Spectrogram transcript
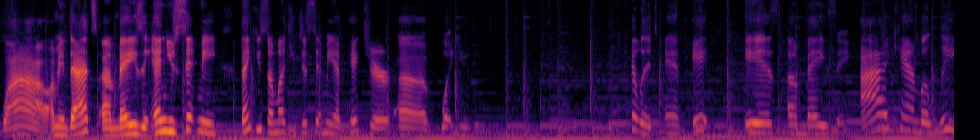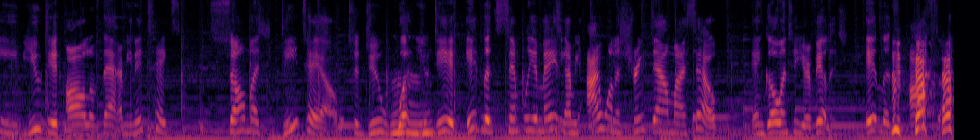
Wow. I mean, that's amazing. And you sent me, thank you so much. You just sent me a picture of what you village and it is amazing. I can't believe you did all of that. I mean, it takes so much detail to do mm-hmm. what you mm-hmm. did. It looks simply amazing. I mean, I want to shrink down myself and go into your village. It looks awesome.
